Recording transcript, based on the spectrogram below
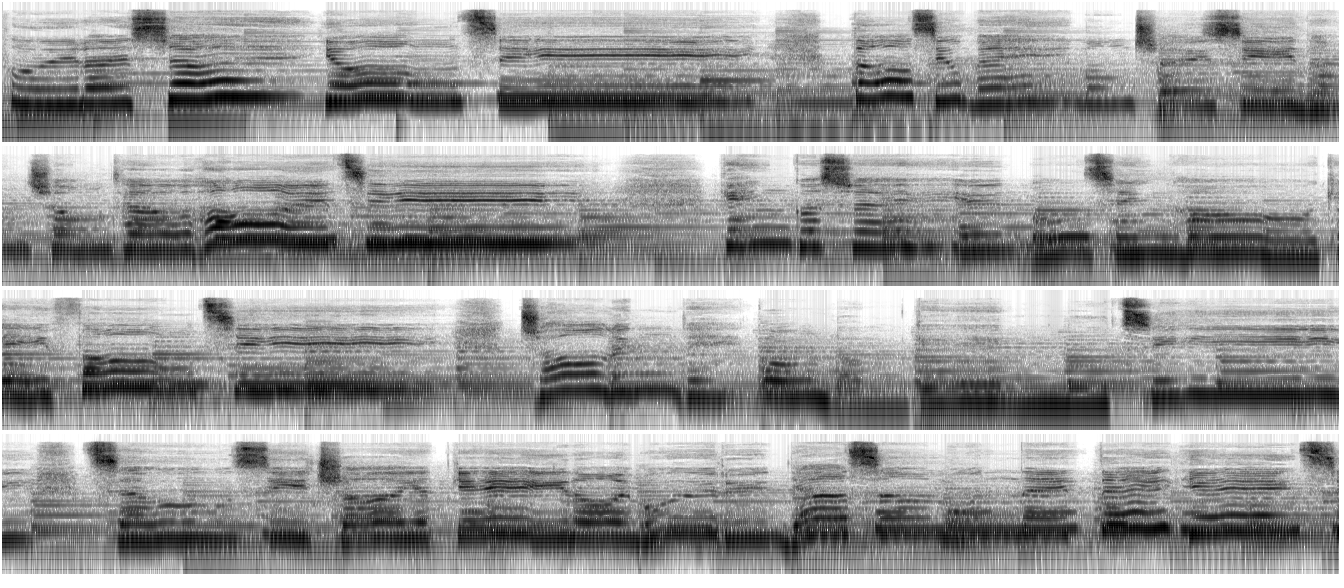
陪泪水涌至。多少美梦随时能从头开始，经过岁月无情，何其讽刺。初恋的光临。就是在日记内每段也渗满你的影子。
